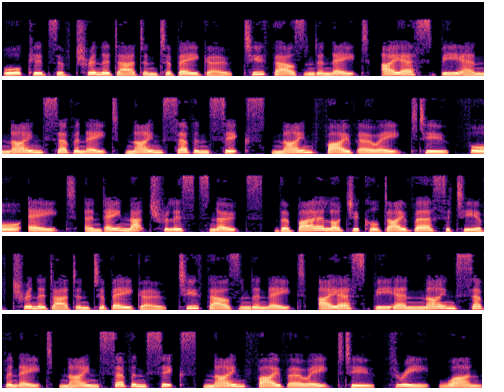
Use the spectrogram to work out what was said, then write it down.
Orchids of Trinidad and Tobago 2008, ISBN 978-976-95082-4-8 and A Naturalist's Notes, The Biological Diversity of Trinidad and Tobago 2008, ISBN 978-976-95082-3-1,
